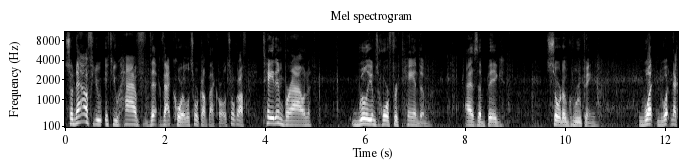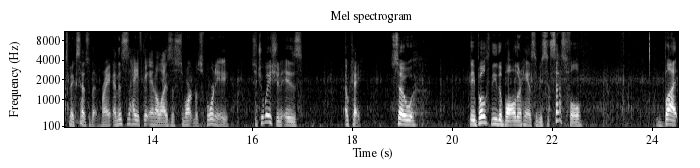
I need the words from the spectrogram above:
so now if you if you have that, that core, let's work off that core. Let's work off Tatum Brown, Williams Horford tandem as a big sort of grouping what what next makes sense with them, right? And this is how you have to analyze the Smart versus Fournier situation. Is okay, so they both need the ball in their hands to be successful, but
